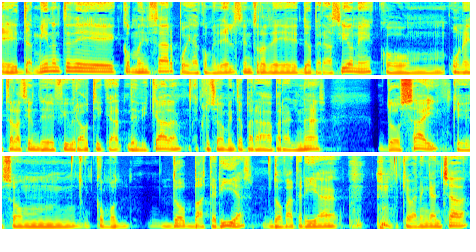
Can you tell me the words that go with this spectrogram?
Eh, también antes de comenzar, pues acomodé el centro de, operaciones con una instalación de fibra óptica dedicada exclusivamente para, el NAS. Dos hay, que son como dos baterías, dos baterías que van enganchadas,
